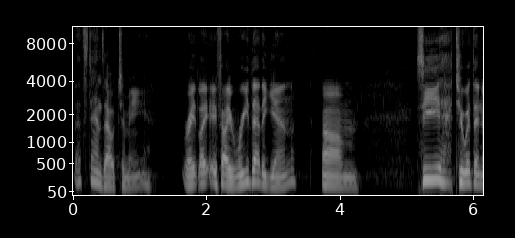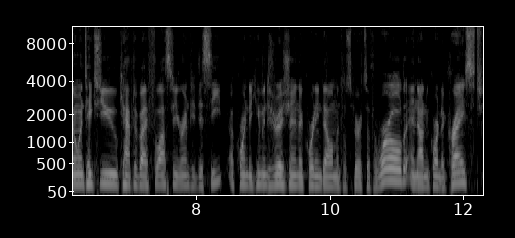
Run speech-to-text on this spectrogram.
that stands out to me, right? Like if I read that again. Um, See to it that no one takes you captive by philosophy or empty deceit, according to human tradition, according to elemental spirits of the world, and not according to Christ.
